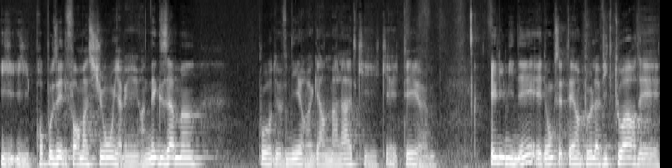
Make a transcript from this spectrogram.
Ils, ils proposaient une formation, il y avait un examen pour devenir garde malade qui, a été euh, éliminé. Et donc, c'était un peu la victoire des,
